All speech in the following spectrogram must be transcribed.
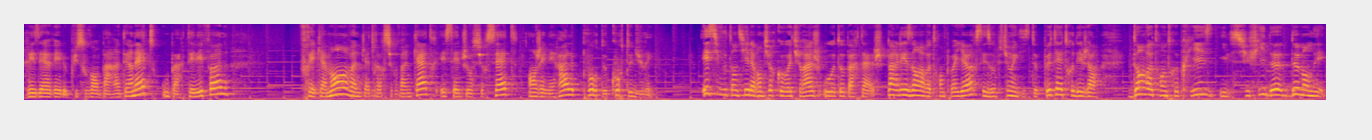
réservés le plus souvent par Internet ou par téléphone, fréquemment, 24 heures sur 24 et 7 jours sur 7, en général pour de courtes durées. Et si vous tentiez l'aventure covoiturage ou autopartage, parlez-en à votre employeur, ces options existent peut-être déjà dans votre entreprise, il suffit de demander.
